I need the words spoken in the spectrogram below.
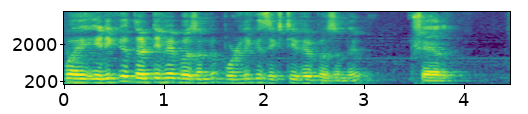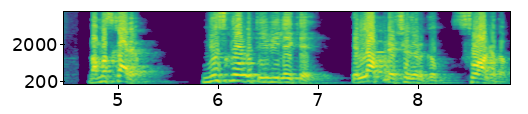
എനിക്ക് തേർട്ടി ഫൈവ് പെർസെന്റും പുള്ളിക്ക് സിക്സ്റ്റി ഫൈവ് പെർസെന്റ് ഷെയർ നമസ്കാരം ന്യൂസ് ഗ്ലോബ് ടി വിയിലേക്ക് എല്ലാ പ്രേക്ഷകർക്കും സ്വാഗതം.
